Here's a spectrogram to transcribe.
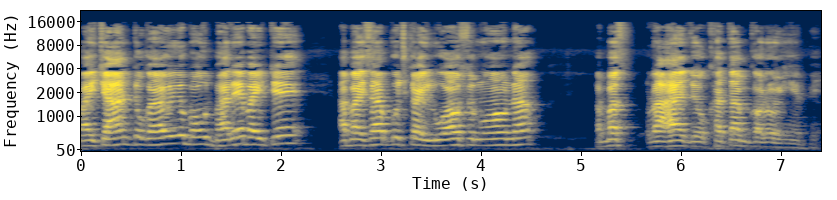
पहचान तो गए बहुत भरे बैठे, अब ऐसा कुछ कह कहलुआओ सुनवाओ ना, अब बस रहा है जो खत्म करो यहीं पे।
